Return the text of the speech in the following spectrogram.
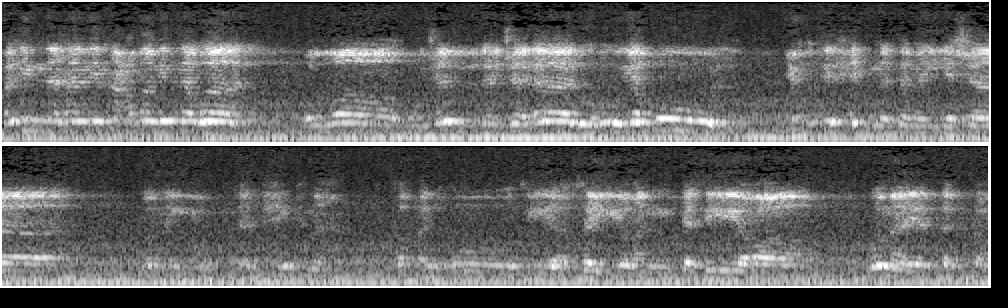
فإنها من أعظم النوال. والله جل جلاله يقول يؤتي الحكمة من يشاء ومن يؤت الحكمة فقد أوتي خيرا كثيرا وما يذكر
